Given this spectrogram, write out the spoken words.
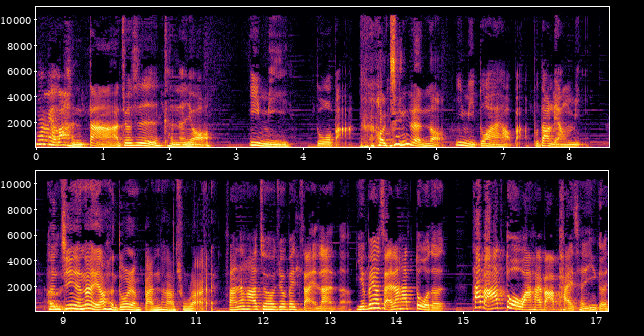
应该没有到很大，就是可能有一米多吧。好惊人哦！一米多还好吧，不到两米。很惊人，那也要很多人搬它出来。反正它最后就被宰烂了，也没有宰烂，它剁的，他把它剁完，还把它排成一个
